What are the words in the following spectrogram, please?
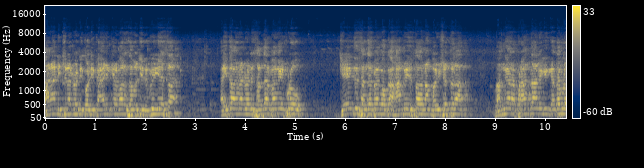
ఆనాడు ఇచ్చినటువంటి కొన్ని కార్యక్రమాలకు సంబంధించి రివ్యూ చేస్తా. అయితే ఉన్నటువంటి సందర్భంగా ఇప్పుడు జయంతి సందర్భంగా ఒక హామీ ఇస్తా ఉన్నాం భవిష్యత్తులో. బంగార ప్రాంతానికి గతంలో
